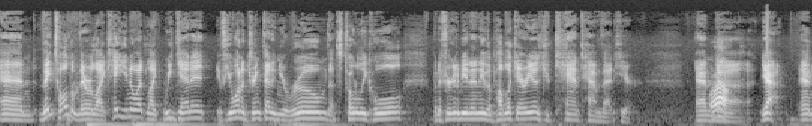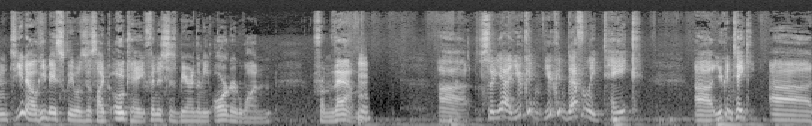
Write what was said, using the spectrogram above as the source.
and they told him they were like, "Hey, you know what? Like, we get it. If you want to drink that in your room, that's totally cool. But if you're going to be in any of the public areas, you can't have that here." And Wow. uh, yeah, and you know, he basically was just like, "Okay," finished his beer, and then he ordered one from them. Uh, so yeah, you can you can definitely take uh, you can take uh,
